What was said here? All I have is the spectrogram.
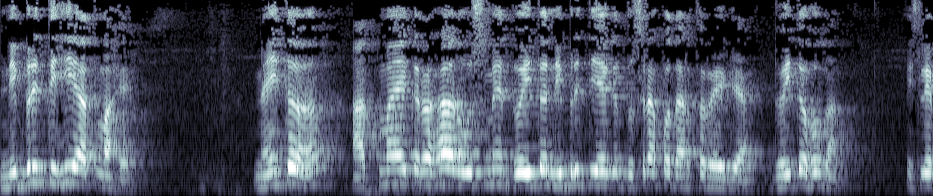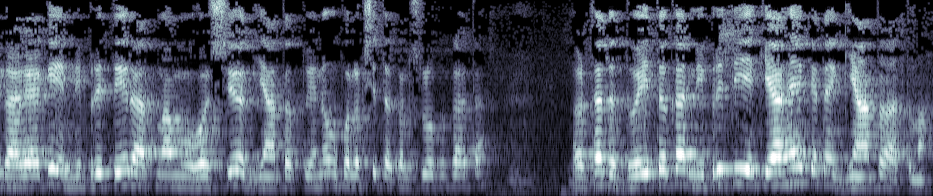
निवृत्ति ही आत्मा है। नहीं तो आत्मा एक रहा और उसमें द्वैत निवृत्ति एक दूसरा पदार्थ रह गया। द्वैत होगा। इसलिए कहा गया कि निवृत्तिर आत्मा मोह से ज्ञातत्व उपलक्षित कल श्लोक कहा था। अर्थात द्वैत का निवृत्ति क्या है? कहते हैं ज्ञात आत्मा।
